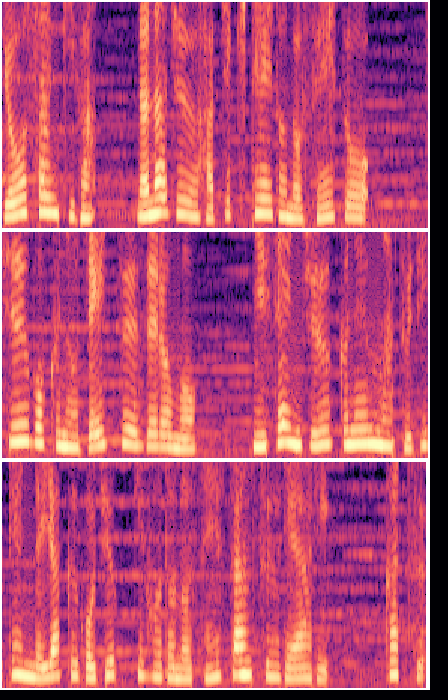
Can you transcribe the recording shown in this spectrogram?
量産機が78機程度の製造。中国の J20 も2019年末時点で約50機ほどの生産数であり、かつ、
